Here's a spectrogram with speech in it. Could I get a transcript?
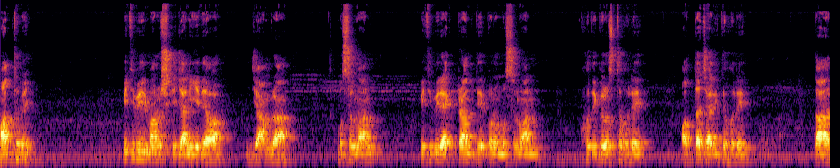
মাধ্যমে পৃথিবীর মানুষকে জানিয়ে দেওয়া যে আমরা মুসলমান, পৃথিবীর এক প্রান্তের কোনো মুসলমান ক্ষতিগ্রস্ত হলে, অত্যাচারিত হলে তার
